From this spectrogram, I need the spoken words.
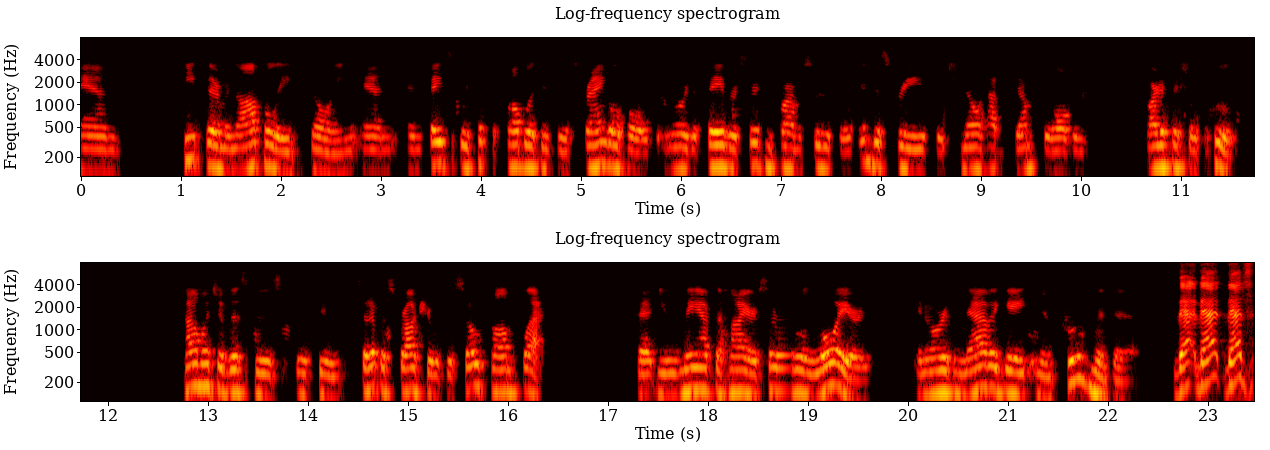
And keep their monopoly going and, and basically put the public into a stranglehold in order to favor certain pharmaceutical industries which know how to jump through all these artificial hoops. How much of this is, is to set up a structure which is so complex that you may have to hire several lawyers in order to navigate an improvement in it. That that that's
